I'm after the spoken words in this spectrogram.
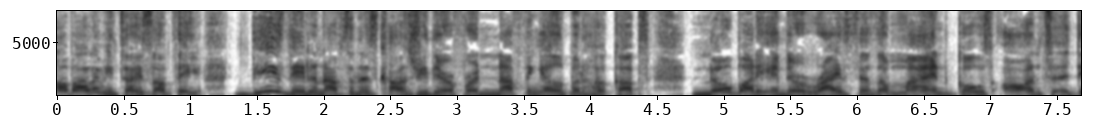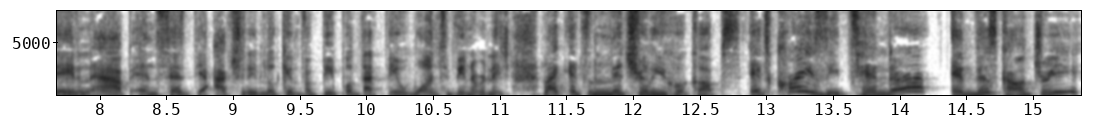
Oh, but let me tell you something. These dating apps in this country, they're for nothing else but hookups. Nobody in their right sense of mind goes on to a dating app and says they're actually looking for people that they want to be in a relationship. Like, it's literally hookups. It's crazy. Tinder in this country,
